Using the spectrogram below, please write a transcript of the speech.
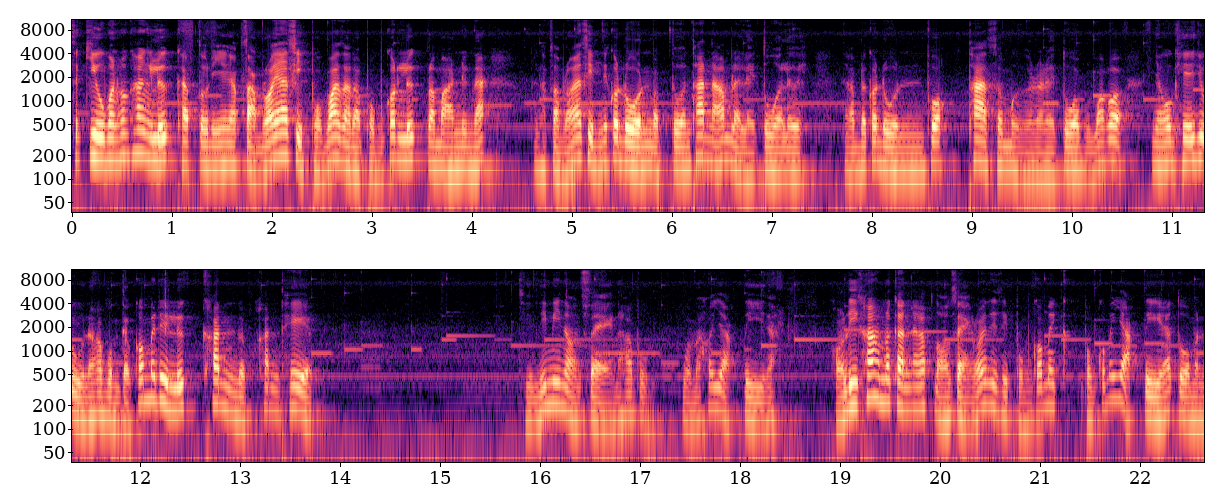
สกิลมันค่อนข้างลึกครับตัวนี้ครับ 350 ผมว่าสำหรับผมก็ลึกประมาณหนึงนะนะครับ350 นี่ก็โดนแบบโดนธาตุน้ำหลาย ๆ ตัวเลยนะครับ แล้วก็โดนพวกธาตุเสมอหลาย ๆ ตัว ผมว่าก็ยังโอเคอยู่นะครับผม แต่ก็ไม่ได้ลึกขั้นแบบขั้นเทพ ทีนี้มีหนอนแสงนะครับผมผมไม่ค่อยอยากตีนะขอรีข้ามแล้วกันนะครับหนอนแสง140ผมก็ไม่ผมก็ไม่อยากตีนะตัวมัน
